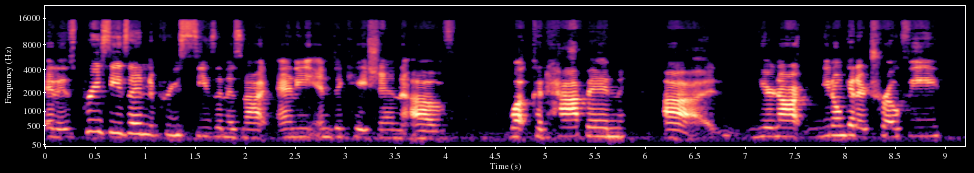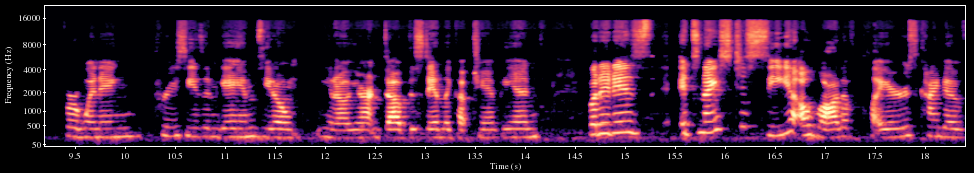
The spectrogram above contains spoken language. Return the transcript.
it is preseason. Preseason is not any indication of what could happen. Uh, you're not, you don't get a trophy for winning preseason games. You don't, you know, you aren't dubbed a Stanley Cup champion, but it is it's nice to see a lot of players kind of,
